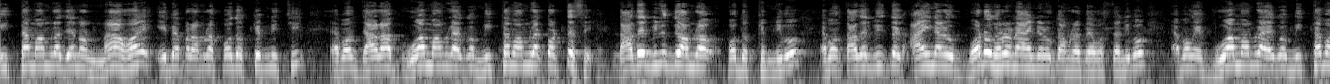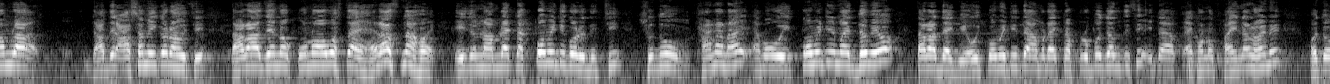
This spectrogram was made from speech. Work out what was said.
মিথ্যা মামলা যেন না হয়, এ ব্যাপারে আমরা পদক্ষেপ নিচ্ছি এবং যারা ভুয়া মামলা এবং মিথ্যা মামলা করতেছে, তাদের বিরুদ্ধে আমরা পদক্ষেপ নিব এবং তাদের বিরুদ্ধে আইন আইনানুক বড় ধরনের আইনানুক আমরা ব্যবস্থা নিব এবং এই ভুয়া মামলা এবং মিথ্যা মামলা যাদের আসামি করা হয়েছে তারা যেন কোনো অবস্থায় হ্যারাস না হয় এই জন্য আমরা একটা কমিটি করে দিচ্ছি। শুধু থানা নয় এবং ওই কমিটির মাধ্যমেও তারা দেখবে। ওই কমিটিতে আমরা একটা প্রপোজাল দিছি এটা এখনও ফাইনাল হয়নি। হয়তো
